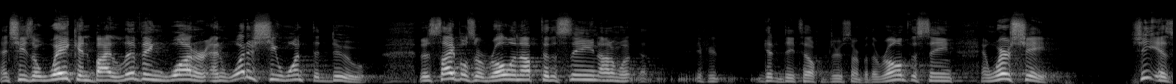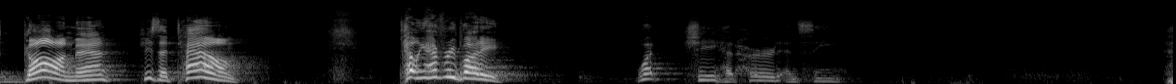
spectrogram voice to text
And she's awakened by living water. And what does she want to do? The disciples are rolling up to the scene. I don't want, if you get in detail from Jerusalem, but rolling up the scene. And where's she? She is gone, man. She's at town, telling everybody what she had heard and seen.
